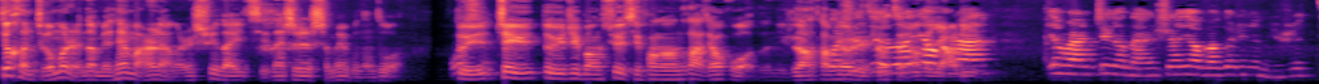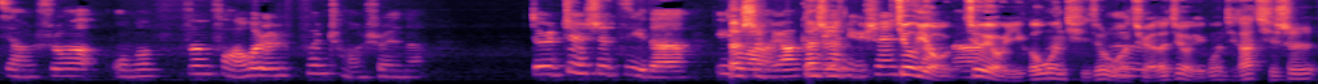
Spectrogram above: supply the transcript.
就很折磨人的，每天晚上两个人睡在一起，但是什么也不能做。对于这于对于这帮血气方刚的大小伙子，你知道他们要忍受怎样的压力？要不然，要不然这个男生要不要跟这个女生讲说，我们分房或者是分床睡呢？就是正视自己的欲但是望，然后跟但是这个女生就有就有一个问题，就是我嗯觉得就有一个问题，它其实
